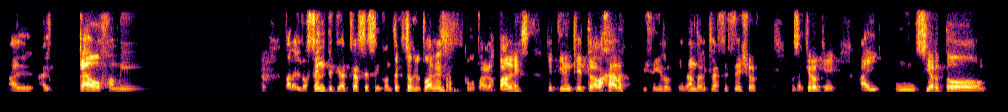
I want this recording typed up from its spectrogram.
al, al caos familiar para el docente que da clases en contextos virtuales, como para los padres que tienen que trabajar y seguir dándole clases ellos. O sea, creo que hay un cierto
